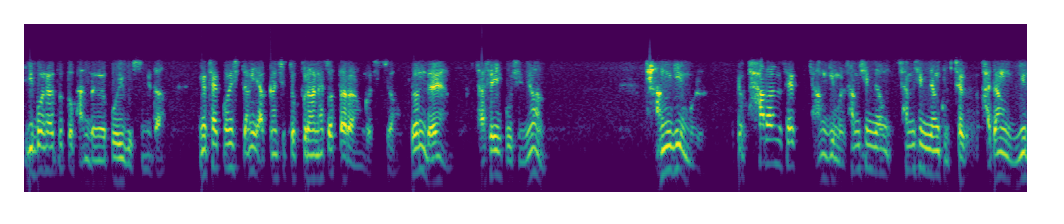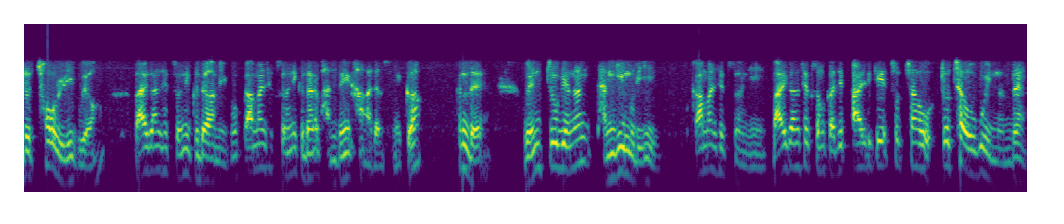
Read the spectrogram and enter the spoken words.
이번에도 또 반등을 보이고 있습니다. 그러니까 채권 시장이 약간씩 좀 불안했었다라는 것이죠. 그런데 자세히 보시면 장기물, 그 파란색 장기물 30년 30년 국채가 가장 위로 쳐올리고요. 빨간색 선이 그 다음이고 까만색 선이 그 다음에 반등이 강하지 않습니까? 근데 왼쪽에는 단기물이 까만색 선이 빨간색 선까지 빠르게 쫓아오, 쫓아오고 있는데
